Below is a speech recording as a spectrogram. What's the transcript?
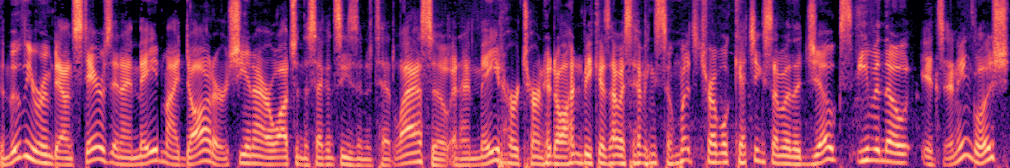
the movie room downstairs, and I made my daughter. She and I are watching the second season of Ted Lasso, and I made her turn it on because I was having so much trouble catching some of the jokes, even though it's in English,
